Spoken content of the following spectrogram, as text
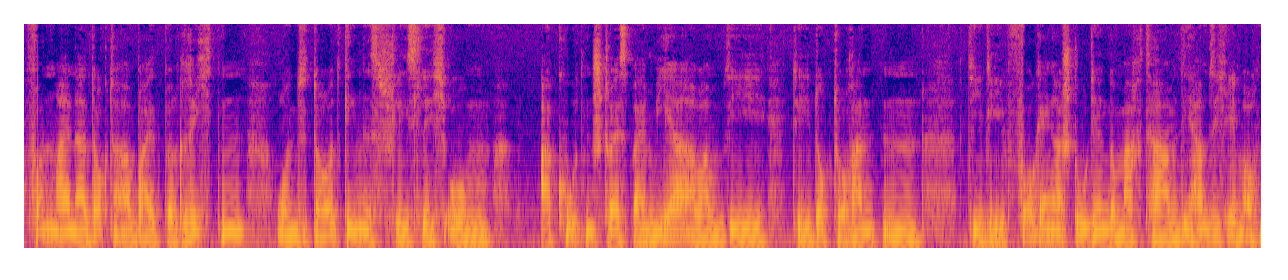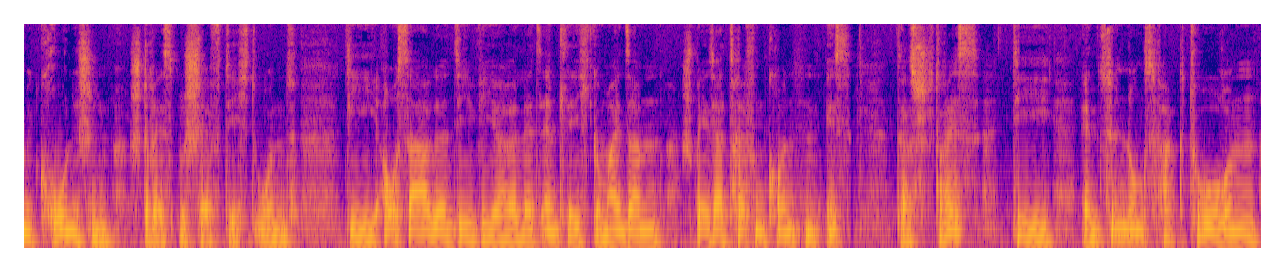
von meiner Doktorarbeit berichten und dort ging es schließlich um akuten Stress bei mir, aber die, die Doktoranden, die die Vorgängerstudien gemacht haben, die haben sich eben auch mit chronischen Stress beschäftigt und die Aussage, die wir letztendlich gemeinsam später treffen konnten, ist, dass Stress die Entzündungsfaktoren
